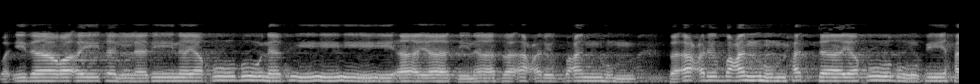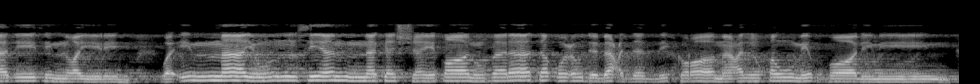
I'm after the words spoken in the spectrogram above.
وإذا رأيت الذين يخوضون في آياتنا فأعرض عنهم فأعرض عنهم حتى يخوضوا في حديث غيره وإما ينسينك الشيطان فلا تقعد بعد الذكرى مع القوم الظالمين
